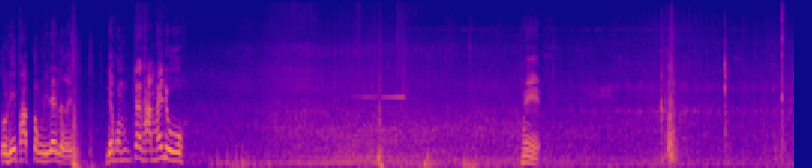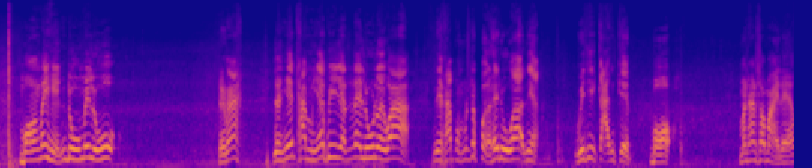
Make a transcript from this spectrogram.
ตัวนี้พับตรงนี้ได้เลย เดี๋ยวผมจะทำให้ดูนี่มองไม่เห็นดูไม่รู้ เห็นไหม อย่างเงี้ยทำอย่างเงี้ยพี่จะได้รู้เลยว่าเนี่ยครับผมจะเปิดให้ดูว่าเนี่ยวิธีการเก็บเบาะมันทันสมัยแล้ว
